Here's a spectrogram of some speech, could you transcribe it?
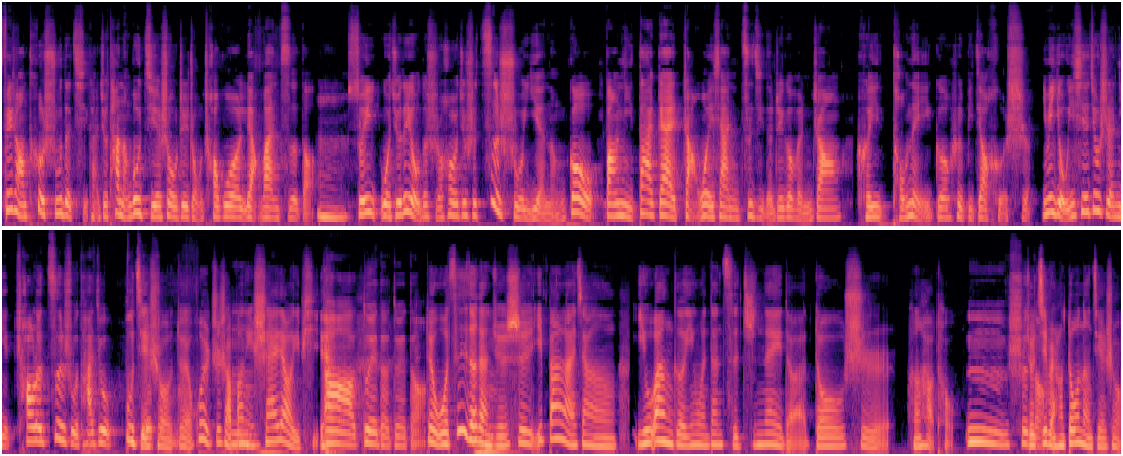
非常特殊的期刊，就它能够接受这种超过两万字的，嗯。所以我觉得有的时候就是字数也能够帮你。大概掌握一下你自己的这个文章可以投哪一个会比较合适，因为有一些就是你超了字数他就不接受，对，或者至少帮你筛掉一批。啊。对的，对的，对我自己的感觉是一般来讲，一万个英文单词之内的都是。很好投，嗯，是的，就基本上都能接受，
